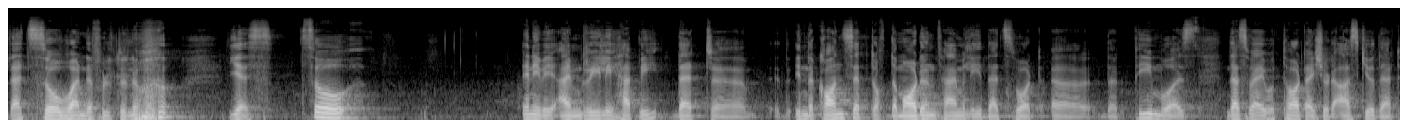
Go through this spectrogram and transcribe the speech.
That's so wonderful to know. yes. So, anyway, I'm really happy that uh, in the concept of the modern family, that's what uh, the theme was. That's why I thought I should ask you that.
